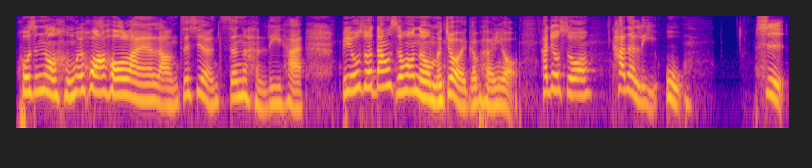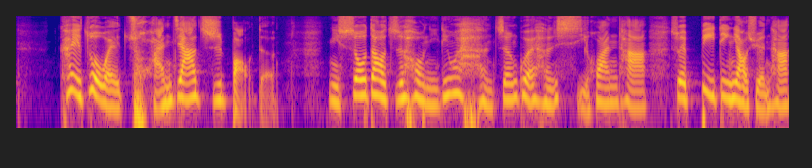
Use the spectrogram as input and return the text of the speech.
或是那种很会画后来的狼，这些人真的很厉害。比比如说，当时候呢，我们就有一个朋友，他就说他的礼物是可以作为传家之宝的。你收到之后，你一定会很珍贵，很喜欢它，所以必定要选它。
